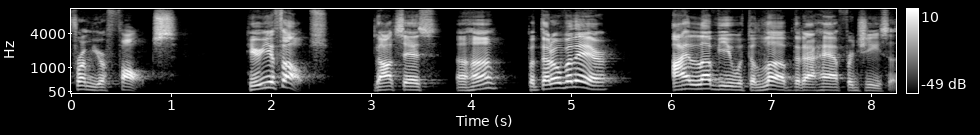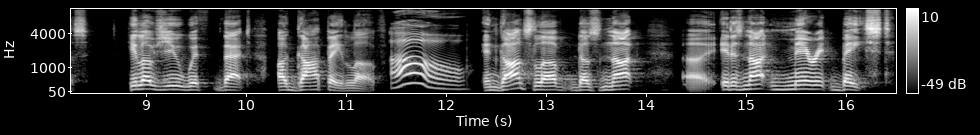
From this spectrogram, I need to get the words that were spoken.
from your faults. Here are your faults. God says, uh huh, put that over there. I love you with the love that I have for Jesus. He loves you with that agape love. Oh. And God's love does not, uh, it is not merit based.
